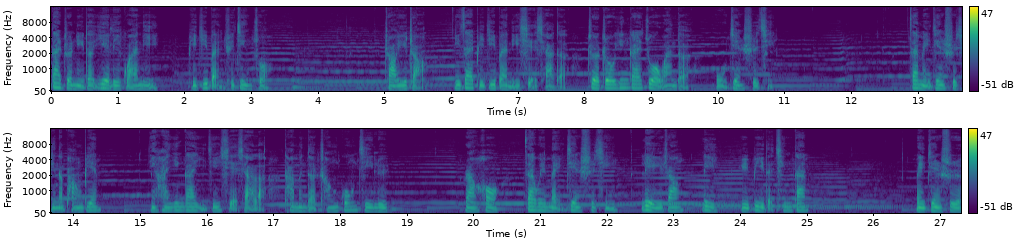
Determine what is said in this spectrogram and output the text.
带着你的业力管理笔记本去静坐，找一找你在笔记本里写下的这周应该做完的五件事情。在每件事情的旁边，你还应该已经写下了他们的成功几率。然后再为每件事情列一张利与弊的清单，每件事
